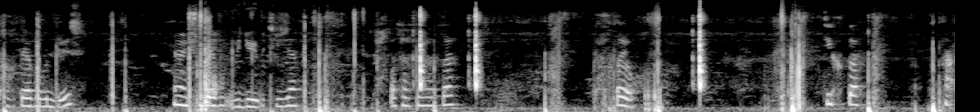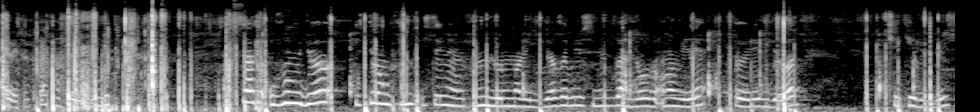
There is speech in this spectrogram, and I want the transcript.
Tahta yapabiliriz. Hemen şunu yapıp videoyu bitireceğim. Tahta tahta tahta. Tahta yok. Tikta. Ha evet arkadaşlar tahtayı bulduk. Arkadaşlar uzun video istiyor musunuz istemiyor musunuz yorumlara yazabilirsiniz. Ben de o ona göre öyle videolar çekebiliriz.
